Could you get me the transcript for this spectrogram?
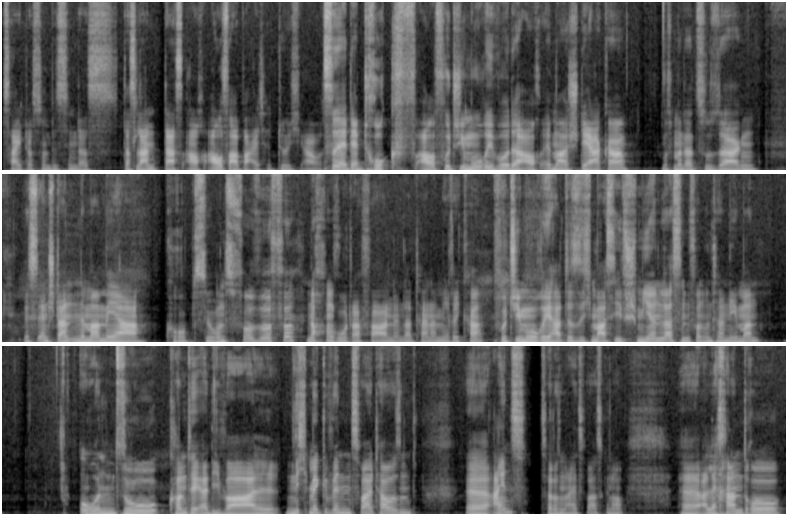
zeigt auch so ein bisschen, dass das Land das auch aufarbeitet, durchaus. Der Druck auf Fujimori wurde auch immer stärker, muss man dazu sagen. Es entstanden immer mehr Korruptionsvorwürfe, noch ein roter Faden in Lateinamerika. Fujimori hatte sich massiv schmieren lassen von Unternehmern. Und so konnte er die Wahl nicht mehr gewinnen 2001. 2001 war es, genau. Äh, Alejandro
